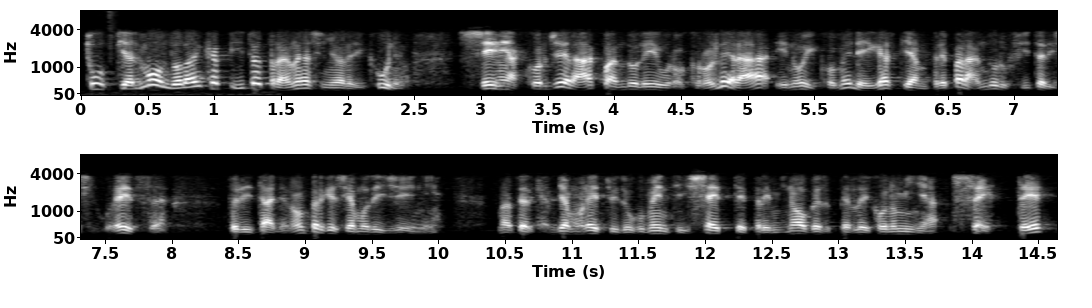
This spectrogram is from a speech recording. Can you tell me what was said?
Tutti al mondo l'hanno capito tranne la signora di Cuneo. Se ne accorgerà quando l'euro crollerà e noi come Lega stiamo preparando l'uscita di sicurezza per l'Italia, non perché siamo dei geni, ma perché abbiamo letto i documenti 7 premi Nobel per l'economia, 7,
